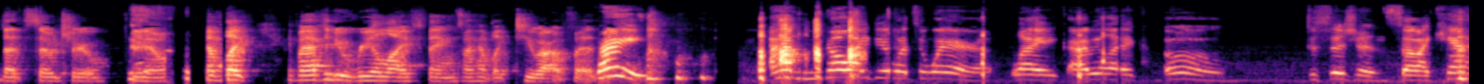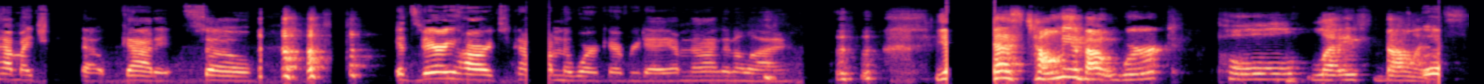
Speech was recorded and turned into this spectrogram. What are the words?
That's so true. You know, I have like if I have to do real life things, I have like two outfits. Right. I have no idea what to wear. Like, I'd be like, oh, decisions. So I can't have my cheeks out. Got it. So it's very hard to come to work every day. I'm not going to lie. Yes, tell me about work, pole, life balance.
